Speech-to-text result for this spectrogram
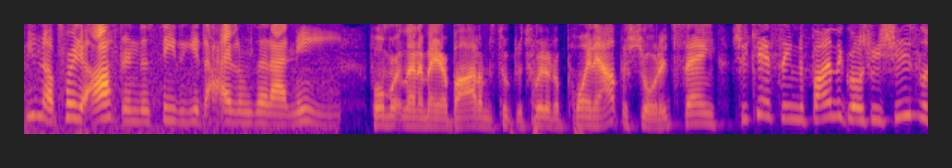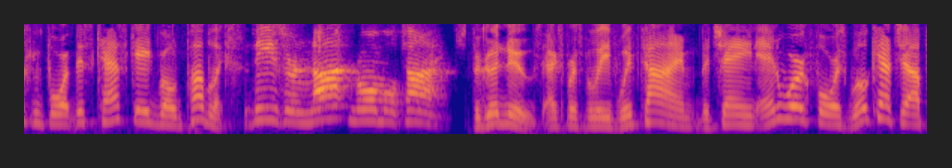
you know, pretty often to see to get the items that I need. Former Atlanta Mayor Bottoms took to Twitter to point out the shortage, saying she can't seem to find the groceries she's looking for at this Cascade Road Publix. These are not normal times. The good news experts believe with time, the chain and workforce will catch up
